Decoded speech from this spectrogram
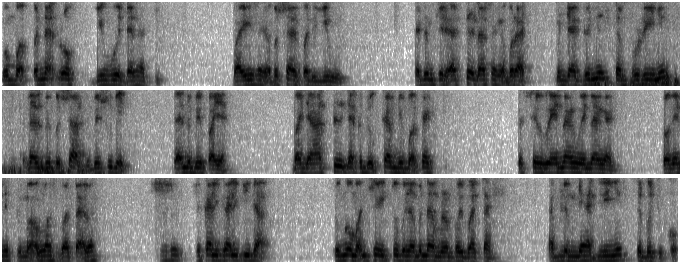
membuat penat roh, jiwa dan hati. Bayi sangat besar pada jiwa. Kadang mencari harta dah sangat berat. Menjaganya, tempurinya adalah lebih besar, lebih sulit dan lebih payah. Banyak harta dan kedudukan menyebabkan kesewenang-wenangan. Bagaimana firman Allah SWT sekali-kali tidak. Tunggu manusia itu benar-benar melampaui batas. Dan bila melihat dirinya, serba cukup.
